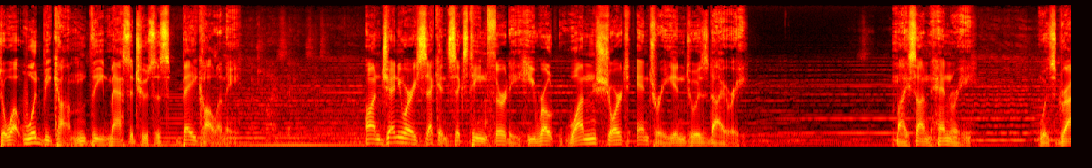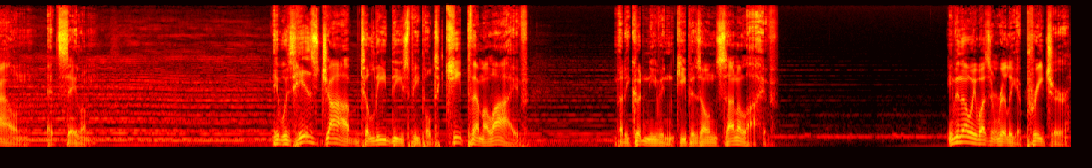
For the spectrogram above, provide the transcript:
to what would become the Massachusetts Bay Colony. On January 2nd, 1630, he wrote one short entry into his diary. My son Henry was drowned at Salem. It was his job to lead these people, to keep them alive. but he couldn't even keep his own son alive. Even though he wasn't really a preacher,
